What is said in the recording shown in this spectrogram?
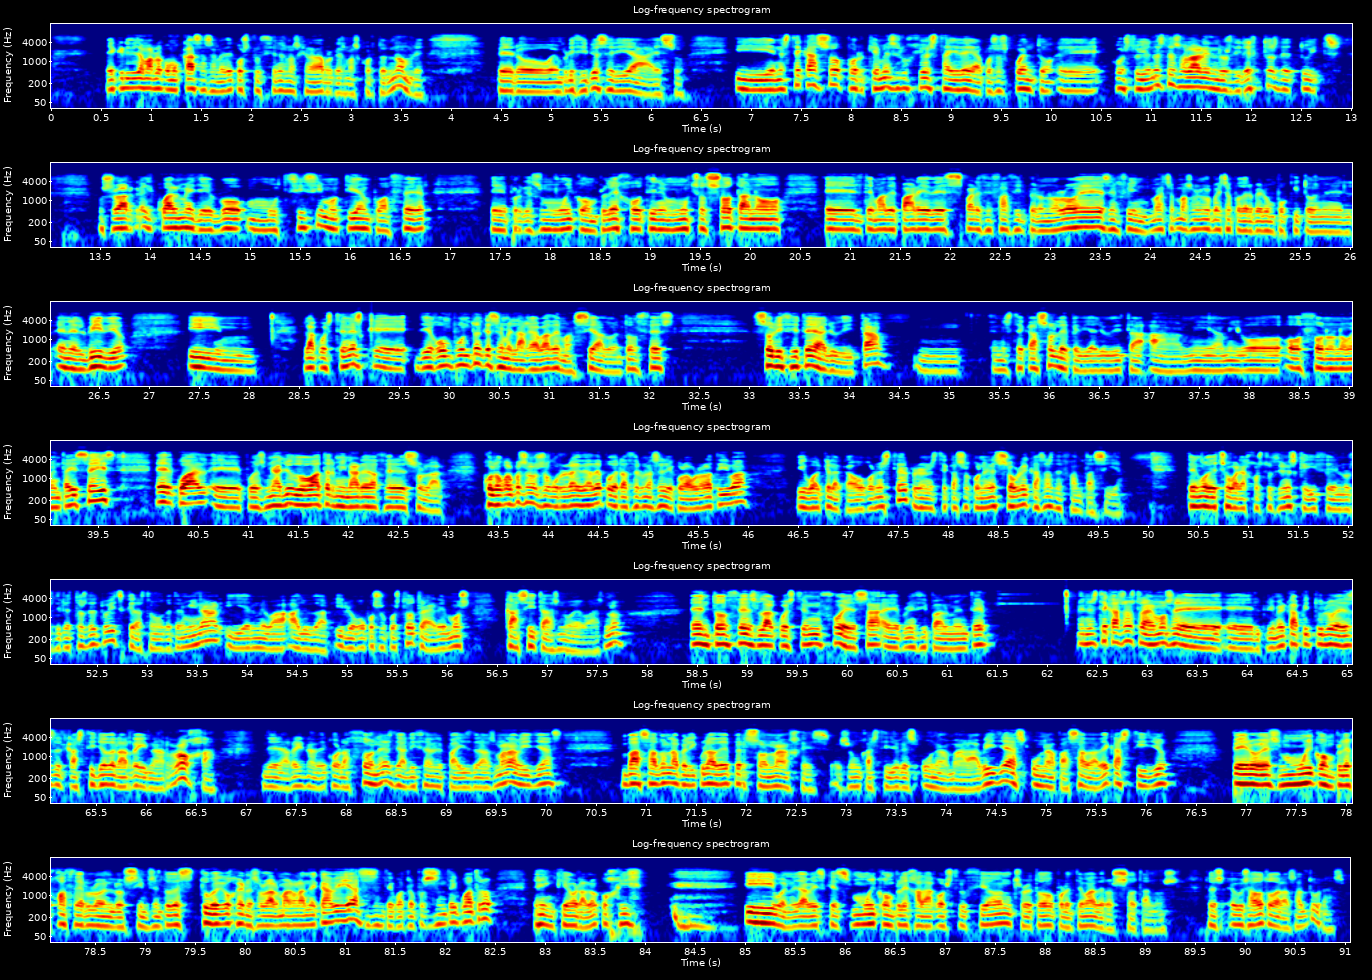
He querido llamarlo como casas en vez de construcciones más que nada porque es más corto el nombre. Pero en principio sería eso. Y en este caso, ¿por qué me surgió esta idea? Pues os cuento. Eh, construyendo este solar en los directos de Twitch, un solar el cual me llevó muchísimo tiempo hacer eh, porque es muy complejo, tiene mucho sótano, eh, el tema de paredes parece fácil pero no lo es, en fin, más, o menos vais a poder ver un poquito en el, en el vídeo. Y mm, la cuestión es que llegó un punto en que se me lagueaba demasiado, entonces solicité ayudita. Mm, en este caso le pedí ayudita a mi amigo Ozono96, el cual eh, pues me ayudó a terminar de hacer el solar. Con lo cual pues nos ocurrió la idea de poder hacer una serie colaborativa igual que la que hago con Esther, pero en este caso con él sobre casas de fantasía. Tengo de hecho varias construcciones que hice en los directos de Twitch que las tengo que terminar y él me va a ayudar. Y luego, por supuesto, traeremos casitas nuevas, ¿no? Entonces la cuestión fue esa eh, principalmente. En este caso os traemos eh, el primer capítulo es el castillo de la reina roja, de la reina de corazones, de Alicia en el País de las Maravillas basado en la película de personajes. Es un castillo que es una maravilla, es una pasada de castillo, pero es muy complejo hacerlo en los Sims. Entonces tuve que coger el solar más grande que había, 64x64, en qué hora lo cogí. y bueno, ya veis que es muy compleja la construcción, sobre todo por el tema de los sótanos. Entonces he usado todas las alturas.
